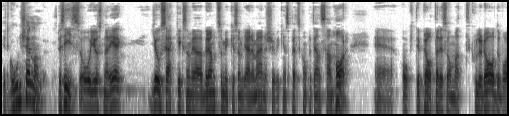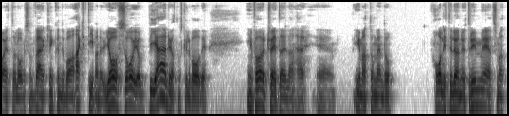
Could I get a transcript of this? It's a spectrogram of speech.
ett godkännande. Precis, och just när det är Joe Sakic som vi har berömt så mycket som general manager, vilken spetskompetens han har. Eh, och det pratades om att Colorado var ett av lagen som verkligen kunde vara aktiva nu. Jag sa, jag begärde att de skulle vara det inför trade deadline här. Eh, I och med att de ändå har lite löneutrymme eftersom att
